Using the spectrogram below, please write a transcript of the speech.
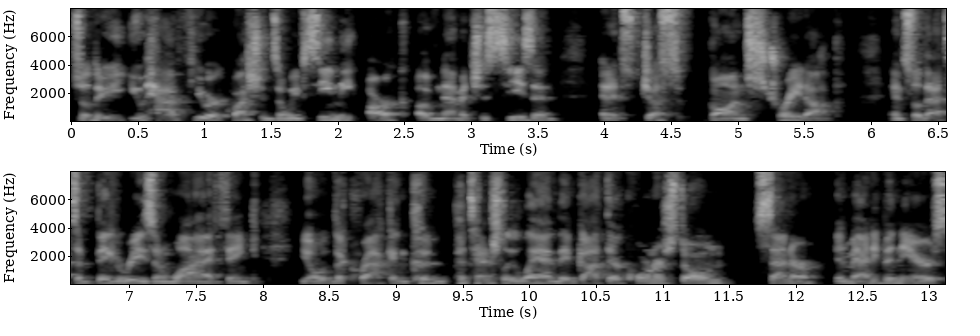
so you have fewer questions. And we've seen the arc of Nemec's season and it's just gone straight up. And so that's a big reason why I think, you know, the Kraken could potentially land. They've got their cornerstone center in Matty Beniers.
